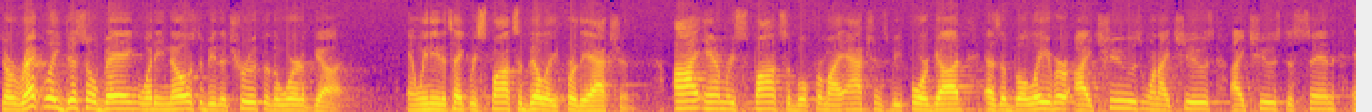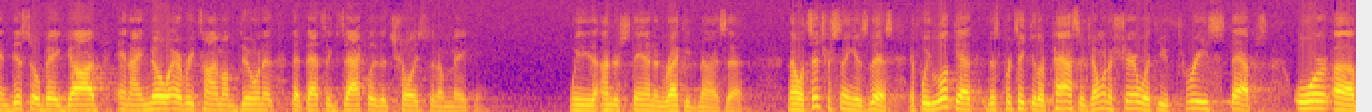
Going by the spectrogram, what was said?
directly disobeying what he knows to be the truth of the Word of God and we need to take responsibility for the action. I am responsible for my actions before God. As a believer, I choose when I choose. I choose to sin and disobey God, and I know every time I'm doing it that that's exactly the choice that I'm making. We need to understand and recognize that. Now, what's interesting is this. If we look at this particular passage, I want to share with you three steps or uh,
